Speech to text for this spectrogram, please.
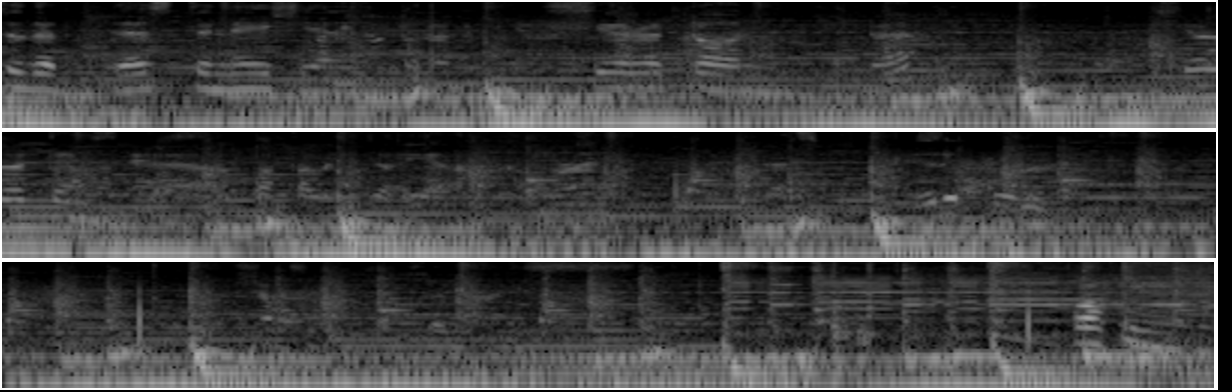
To the destination, Sheraton. Uh, yeah? Sheraton Hotel, Petaling Jaya. Alright, that's beautiful. Nice. Okay.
